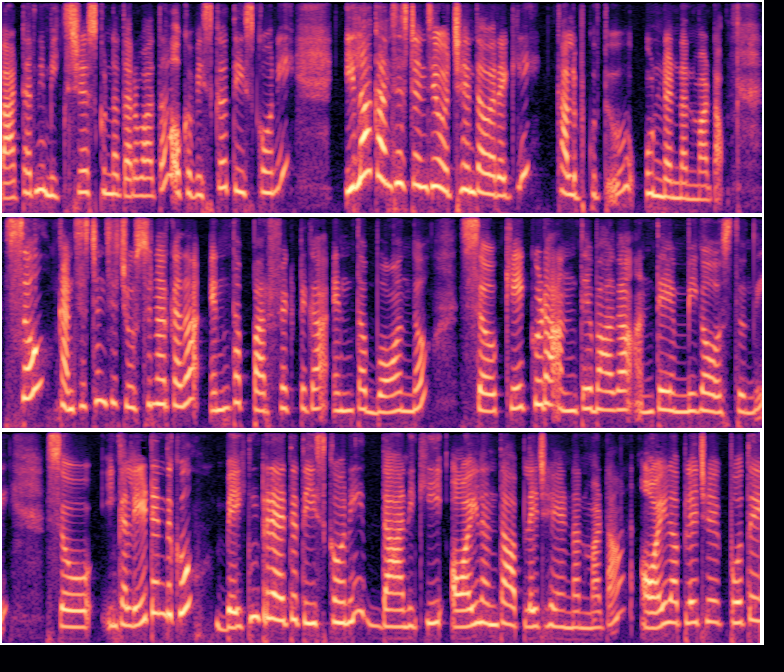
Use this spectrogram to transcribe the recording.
బ్యాటర్‌ని మిక్స్ చేసుకున్న తర్వాత ఒక విస్కర్ తీసుకొని ఇలా కన్సిస్టెన్సీ వచ్చేంత వరకి కలుపుకుతూ ఉండండనమాట. సో, కన్సిస్టెన్సీ చూస్తున్నారు కదా! ఎంత పర్ఫెక్ట్‌గా ఎంత బాగుందో సో, కేక్ కూడా అంతే బాగా, అంతే ఎమ్మిగా వస్తుంది. సో, ఇంకా లేట్ ఎందుకు బేకింగ్ ట్రే అయితే తీసుకొని దానికి ఆయిల్ అంతా అప్లై చేయండి అనమాట ఆయిల్ అప్లై చేయకపోతే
